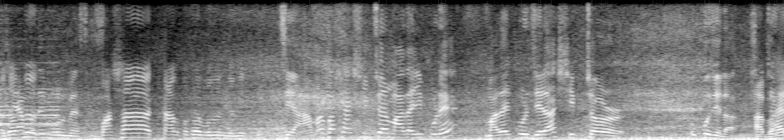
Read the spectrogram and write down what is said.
আচ্ছা, আমাদের মূল মেসেজ বাসা কার কথা বলেন জানি যে আমার বাসা শিবচর মাদারীপুরে মাদারীপুর জেলা শিবচর উপজেলা আর ভাই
